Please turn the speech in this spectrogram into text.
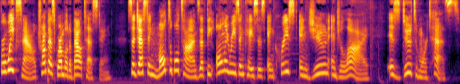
For weeks now, Trump has grumbled about testing, suggesting multiple times that the only reason cases increased in June and July is due to more tests.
